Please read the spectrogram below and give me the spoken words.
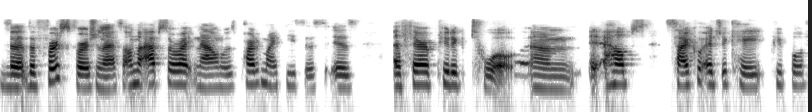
the the first version that's on the App Store right now and was part of my thesis is a therapeutic tool. Um, it helps psychoeducate people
